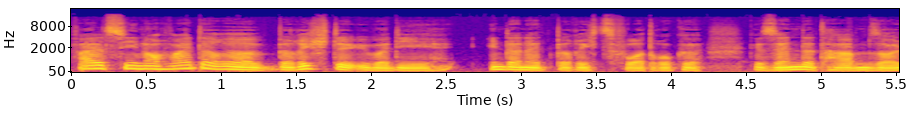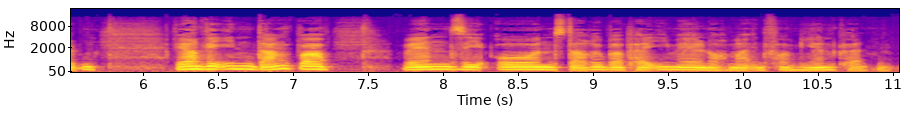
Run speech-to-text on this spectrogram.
Falls Sie noch weitere Berichte über die Internetberichtsvordrucke gesendet haben sollten, wären wir Ihnen dankbar, wenn Sie uns darüber per E-Mail nochmal informieren könnten.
